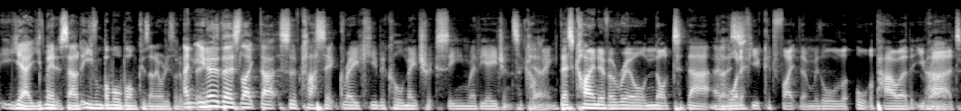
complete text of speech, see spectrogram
yeah, you've made it sound even more bonkers than I already thought it would And be. you know, there's like that sort of classic grey cubicle Matrix scene where the agents are Yeah. coming. There's kind of a real nod to that. And Nice. what if you could fight them with all the, all the power that you Right. had?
